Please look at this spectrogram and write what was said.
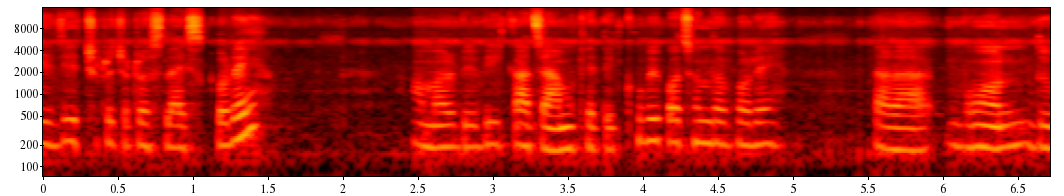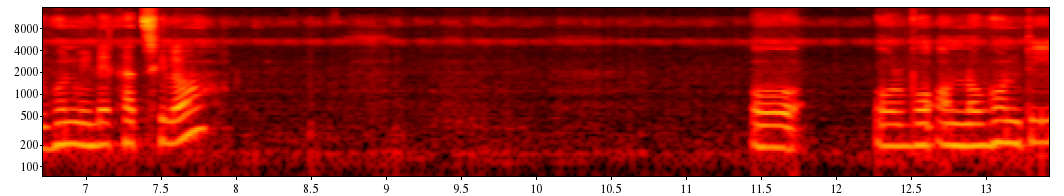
এই যে ছোট ছোট স্লাইস করে আমার বেবি কাঁচা আম খেতে খুবই পছন্দ করে। তারা বোন, দুই বোন মিলে খাচ্ছিল। ও ওর অন্য বোনটি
